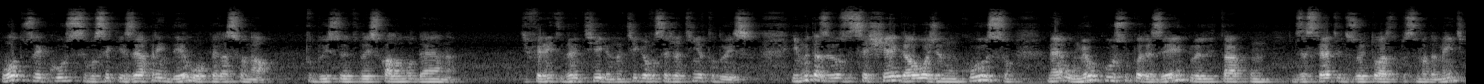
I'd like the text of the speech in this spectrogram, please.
outros recursos se você quiser aprender o operacional. Tudo isso dentro da escola moderna diferente da antiga. Na antiga você já tinha tudo isso. E muitas vezes você chega hoje num curso, né, o meu curso, por exemplo, ele está com 17, 18 horas aproximadamente.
